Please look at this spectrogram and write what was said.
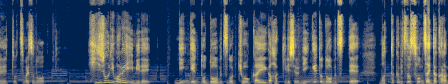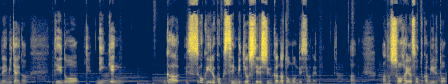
えっ、ー、と、つまりその、非常に悪い意味で人間と動物の境界がはっきりしてる。人間と動物って全く別の存在だからね、みたいな。っていうのを人間がすごく色濃く線引きをしてる瞬間だと思うんですよね。ああの勝敗予想とか見ると。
